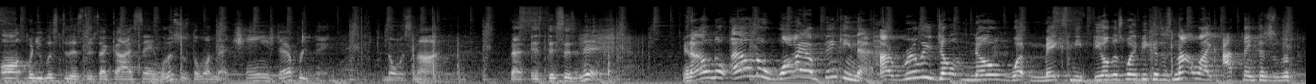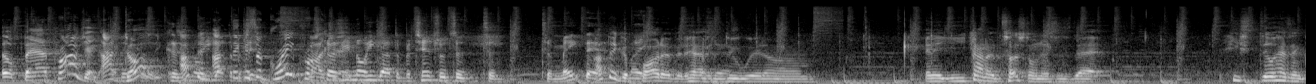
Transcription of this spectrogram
uh, when you listen to this, there's that guy saying, "Well, this is the one that changed everything." No, it's not. That it, this isn't it. And I don't know. I don't know why I'm thinking that. I really don't know what makes me feel this way because it's not like I think this is a, a bad project. I don't. Because you I know think, I think it's a great project. Because you know he got the potential to to to make that. I think a like, part of it has to do with, um, and you kind of touched on this, is that he still hasn't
